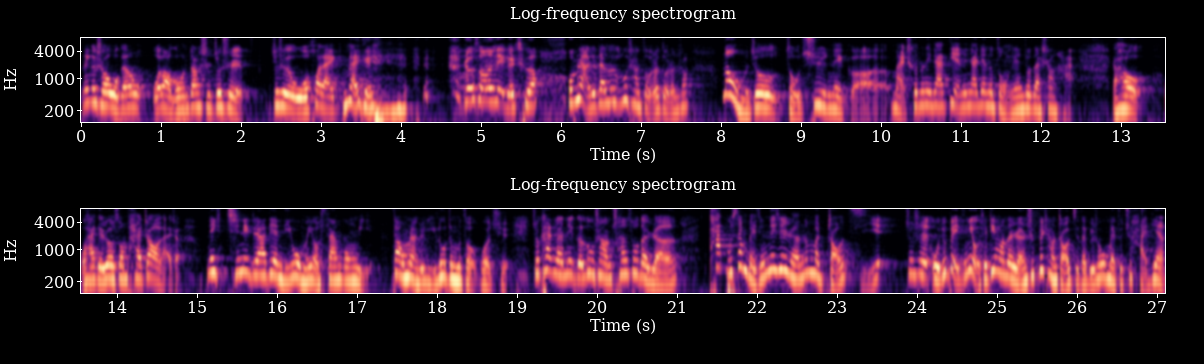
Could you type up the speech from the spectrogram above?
那个时候我跟我老公当时就是就是我后来卖给 肉松的那个车，我们俩就在路路上走着走着说，那我们就走去那个买车的那家店，那家店的总店就在上海。然后我还给肉松拍照来着。那其实那家店离我们有三公里，但我们俩就一路这么走过去，就看着那个路上穿梭的人，他不像北京那些人那么着急。就是我觉得北京有些地方的人是非常着急的，比如说我每次去海淀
